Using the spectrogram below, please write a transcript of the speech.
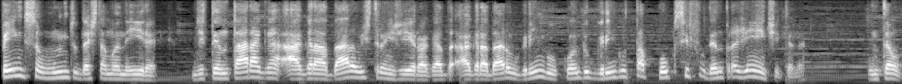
pensam muito desta maneira, de tentar ag agradar ao estrangeiro, ag agradar o gringo, quando o gringo tá pouco se fudendo pra gente, entendeu? Então,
